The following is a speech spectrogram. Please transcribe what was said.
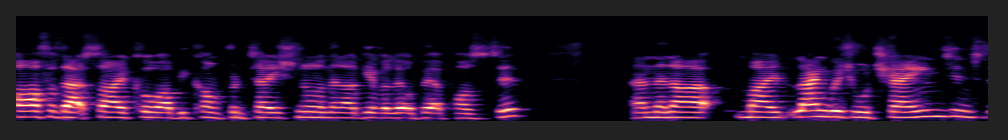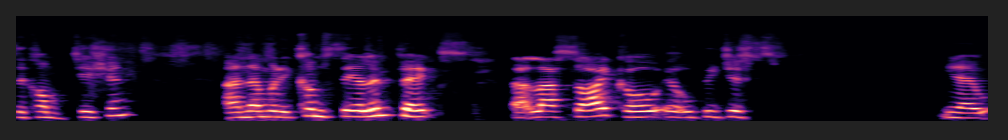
half of that cycle. I'll be confrontational, and then I'll give a little bit of positive. And then I, my language will change into the competition. And then when it comes to the Olympics, that last cycle, it will be just, you know,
